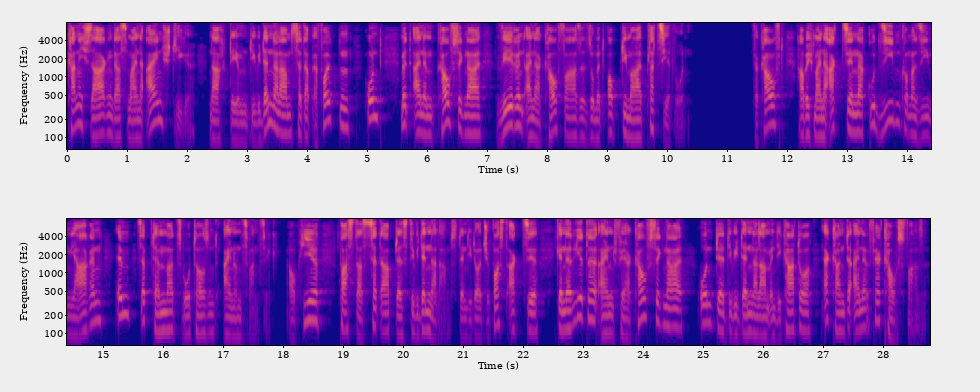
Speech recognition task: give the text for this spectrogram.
kann ich sagen, dass meine Einstiege nach dem Dividendenalarm-Setup erfolgten und mit einem Kaufsignal während einer Kaufphase somit optimal platziert wurden. Verkauft habe ich meine Aktien nach gut 7,7 Jahren im September 2021. Auch hier passt das Setup des Dividendenalarms, denn die Deutsche Postaktie generierte ein Verkaufssignal und der Dividendenalarmindikator erkannte eine Verkaufsphase.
